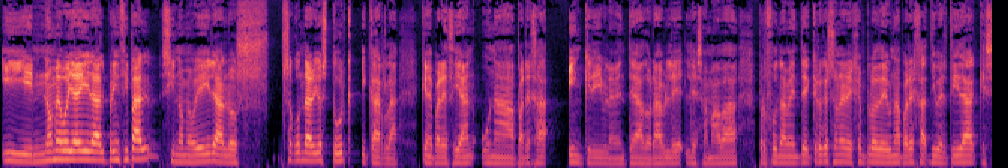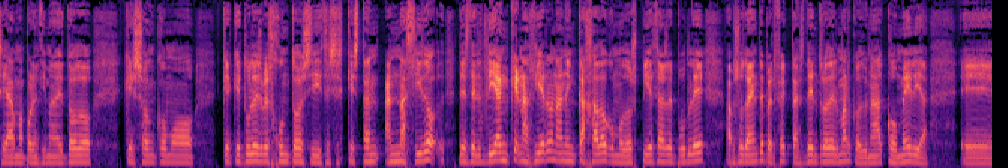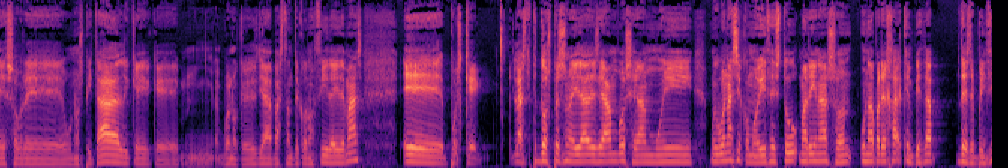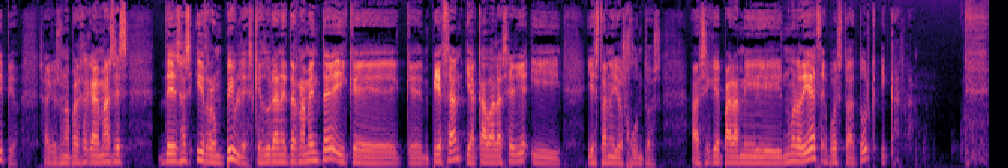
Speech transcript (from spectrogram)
Y no me voy a ir al principal, sino me voy a ir a los secundarios Turk y Carla, que me parecían una pareja increíblemente adorable, les amaba profundamente. Creo que son el ejemplo de una pareja divertida, que se ama por encima de todo, que son como que, que tú les ves juntos y dices, es que están, han nacido, desde el día en que nacieron, han encajado como dos piezas de puzzle absolutamente perfectas dentro del marco de una comedia eh, sobre un hospital que, que, mm, bueno, que es ya bastante conocida y demás, eh, pues que las dos personalidades de ambos eran muy, muy buenas y como dices tú, Marina, son una pareja que empieza desde el principio. O sea, que es una pareja que además es de esas irrompibles, que duran eternamente y que, que empiezan y acaba la serie y, y están ellos juntos. Así que para mi número 10 he puesto a Turk y Carla.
